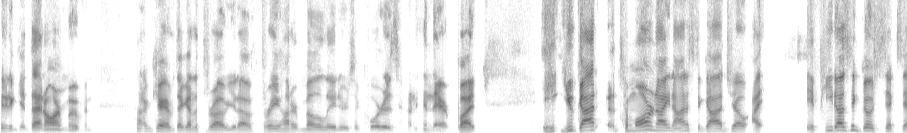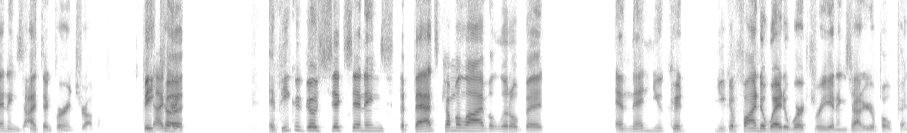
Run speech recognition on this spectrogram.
do to get that arm moving. I don't care if they got to throw, you know, 300 milliliters of cortisone in there, but he, you got tomorrow night. Honest to God, Joe, I if he doesn't go six innings, I think we're in trouble because if he could go six innings, the bats come alive a little bit, and then you could you could find a way to work three innings out of your bullpen.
